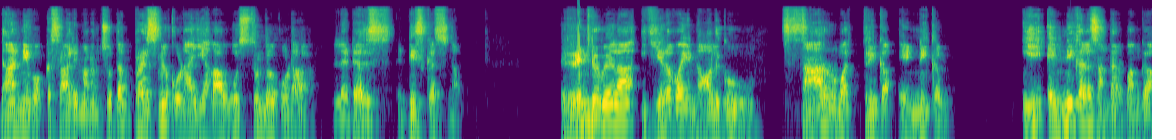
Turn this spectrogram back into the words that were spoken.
దాన్ని ఒక్కసారి మనం చూద్దాం. ప్రశ్న కూడా ఎలా వస్తుందో కూడా లెటర్స్ డిస్కస్ నౌ రెండు వేల ఇరవై నాలుగు సార్వత్రిక ఎన్నికలు. ఈ ఎన్నికల సందర్భంగా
